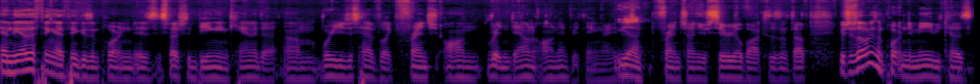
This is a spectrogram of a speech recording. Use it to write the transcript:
and the other thing I think is important is especially being in Canada, um, where you just have like French on written down on everything, right? There's, Yeah. like, French on your cereal boxes and stuff, which is always important to me because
